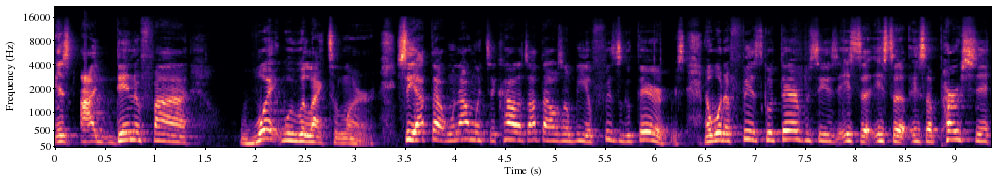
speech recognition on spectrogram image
is identifying what we would like to learn. See, I thought when I went to college, I thought I was gonna be a physical therapist. And what a physical therapist is, it's a it's a it's a person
